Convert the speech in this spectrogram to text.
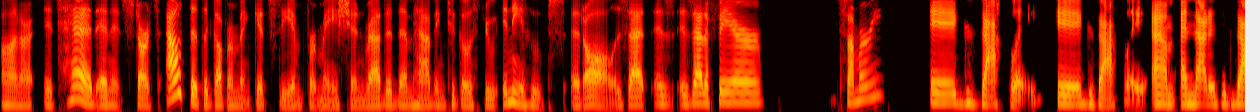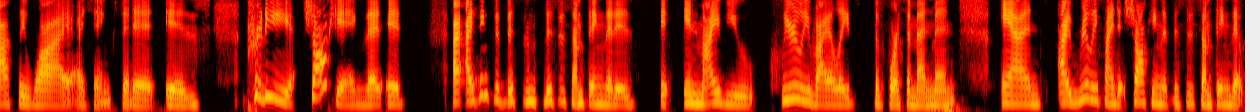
on our, its head and it starts out that the government gets the information rather than having to go through any hoops at all. Is that is is that a fair summary? Exactly. Exactly. Um, and that is exactly why I think that it is pretty shocking that it's. I, I think that this this is something that is, in my view, clearly violates the Fourth Amendment, and I really find it shocking that this is something that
